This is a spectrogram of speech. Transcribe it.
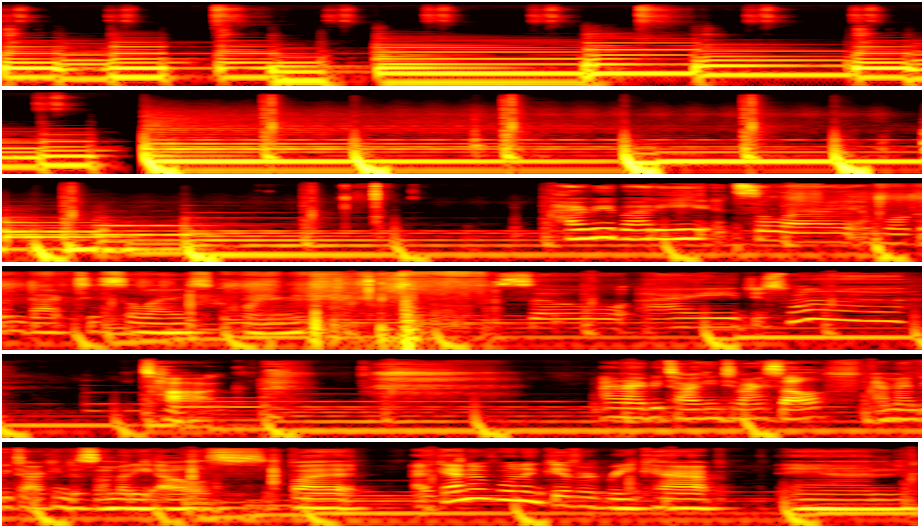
Hi, everybody, it's Solai, and welcome back to Solai's Corner. So, I just want to talk. I might be talking to myself, I might be talking to somebody else, but I kind of want to give a recap. And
